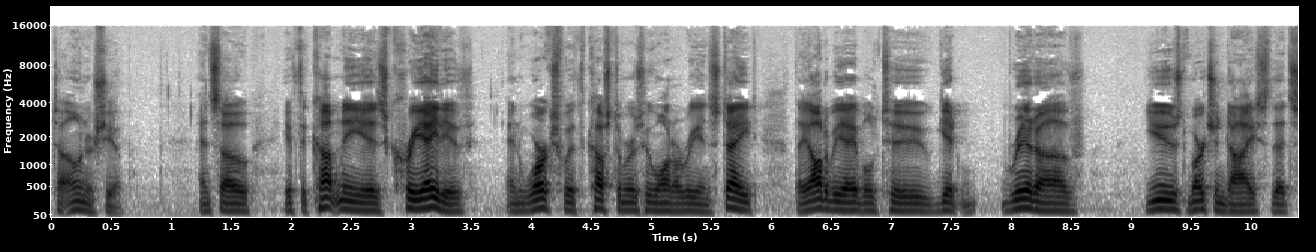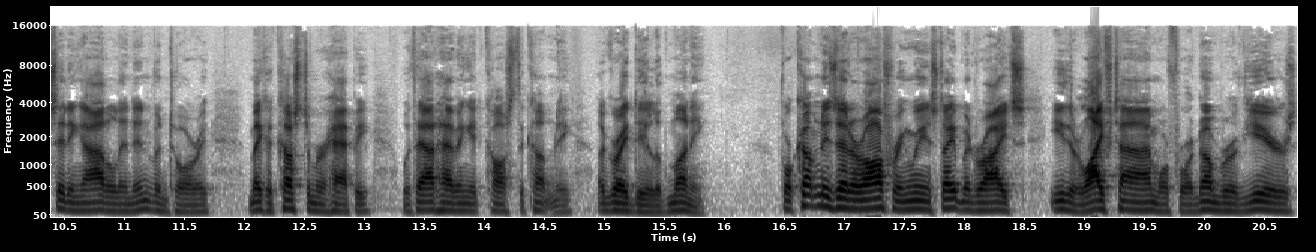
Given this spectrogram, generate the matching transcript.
to ownership. And so if the company is creative and works with customers who want to reinstate, they ought to be able to get rid of used merchandise that's sitting idle in inventory, make a customer happy without having it cost the company a great deal of money. For companies that are offering reinstatement rights either lifetime or for a number of years,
